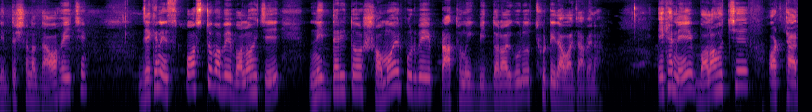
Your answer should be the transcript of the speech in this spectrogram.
নির্দেশনা দেওয়া হয়েছে, যেখানে স্পষ্টভাবে বলা হয়েছে, নির্ধারিত সময়ের পূর্বে প্রাথমিক বিদ্যালয়গুলো ছুটি দেওয়া যাবে না। এখানে বলা হচ্ছে, অর্থাৎ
